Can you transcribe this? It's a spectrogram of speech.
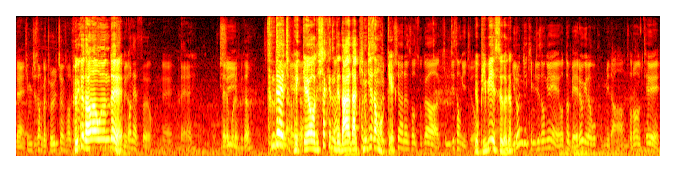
네. 김지성과 조일장 선수. 별게 다 나오는데 꺼냈어요. 네. 네. 내려보냅니다. 승자의 첫 100개요 시작했는데 나 나 김지성 할게 하는 선수가 김지성이죠. 이거 BBS거든? 이런 게 김지성의 어떤 매력이라고 봅니다. 저렇게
